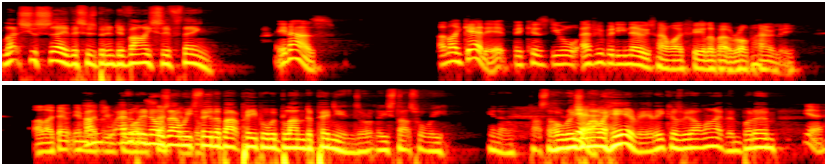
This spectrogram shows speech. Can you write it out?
let's just say this has been a divisive thing. It has, and I get it because you're everybody knows how I feel about Rob Howley, and I don't imagine for everybody knows how we feel about people with bland opinions, or at least that's what we, you know, that's the whole reason why we're here, really, because we don't like them. But um, Yeah.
